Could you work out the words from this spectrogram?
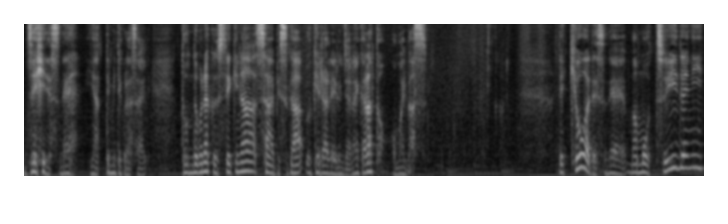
ぜひですね、やってみてください。とんでもなく素敵なサービスが受けられるんじゃないかなと思います。で今日はですね、まあ、もうついでに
